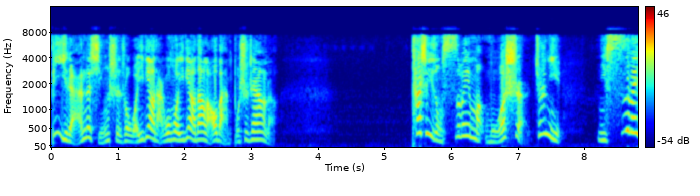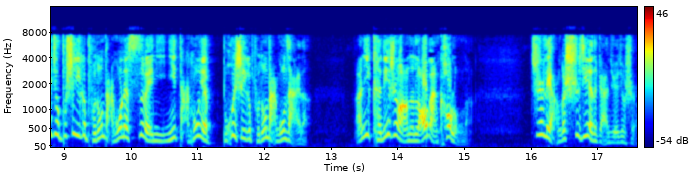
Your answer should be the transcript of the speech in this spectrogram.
必然的形式，说我一定要打工或一定要当老板，不是这样的。它是一种思维模模式，就是你你思维就不是一个普通打工的思维，你你打工也不会是一个普通打工仔的啊，你肯定是往着老板靠拢的，这是两个世界的感觉，就是。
